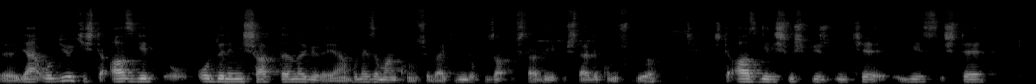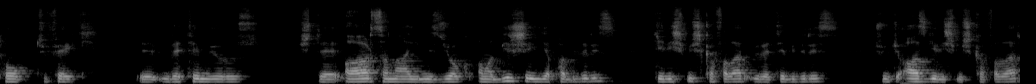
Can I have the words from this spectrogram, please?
Ee, yani o diyor ki işte az gel o dönemin şartlarına göre yani bu ne zaman konuşuyor? Belki 1960'larda 70'lerde konuşuluyor. İşte az gelişmiş bir ülkeyiz. İşte top, tüfek, e, üretemiyoruz. İşte ağır sanayimiz yok ama bir şeyi yapabiliriz. Gelişmiş kafalar üretebiliriz. Çünkü az gelişmiş kafalar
